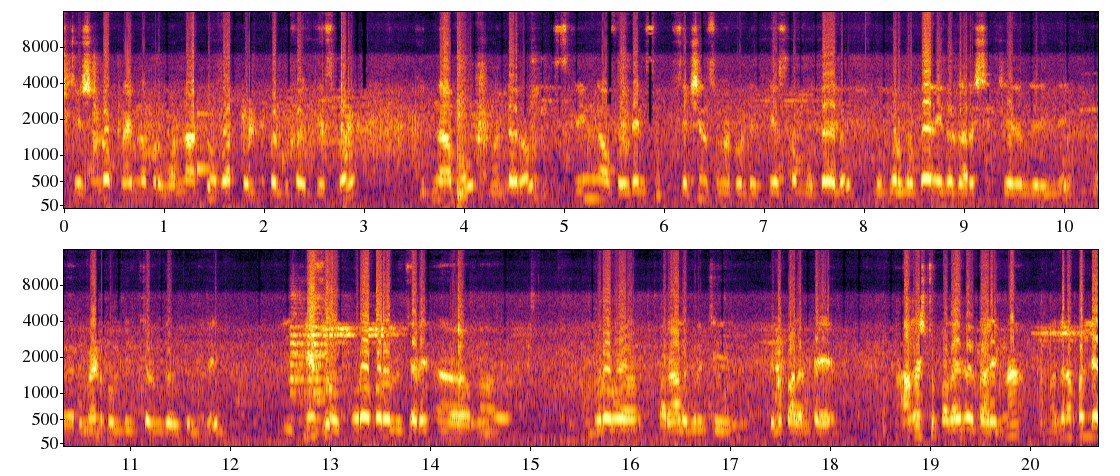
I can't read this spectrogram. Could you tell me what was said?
స్టేషన్లో crime number one naught two bar twenty twenty five కేసులో kidnap murder screening of evidence sections ఉన్నటువంటి కేసులో ముద్దాయిలు ముగ్గురు ముద్దాయిని ఈరోజు అరెస్ట్ చేయడం జరిగింది. రిమాండ్ పంపించడం జరుగుతున్నది. ఈ కేసు పూర్వపరాలు విచారి ఆ, పూర్వపరాల గురించి తెలిపాలంటే ఆగస్టు పదహైదవ తారీఖున మదనపల్లి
